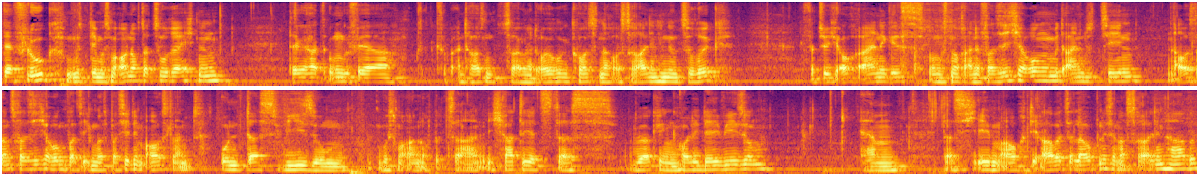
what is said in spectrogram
der Flug, den muss man auch noch dazu rechnen. Der hat ungefähr glaub, 1200 Euro gekostet nach Australien hin und zurück. Ist natürlich auch einiges. Man muss noch eine Versicherung mit einbeziehen, eine Auslandsversicherung, falls irgendwas passiert im Ausland. Und das Visum muss man auch noch bezahlen. Ich hatte jetzt das Working Holiday Visum, ähm, dass ich eben auch die Arbeitserlaubnis in Australien habe.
